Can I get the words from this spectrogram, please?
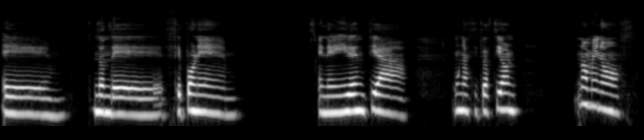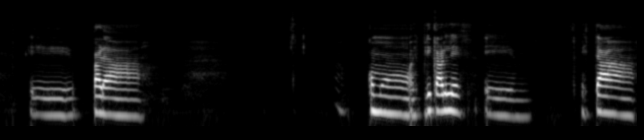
eh, donde se pone en evidencia una situación no menos eh, para como explicarles eh, está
